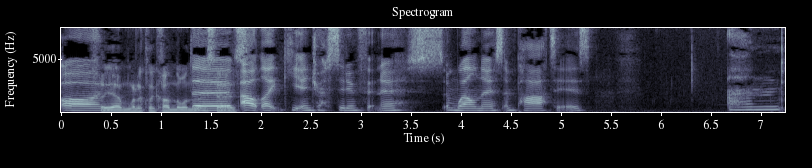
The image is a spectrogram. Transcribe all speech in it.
on. So yeah, I'm going to click on the one the that says. out like you're interested in fitness and wellness and parties and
